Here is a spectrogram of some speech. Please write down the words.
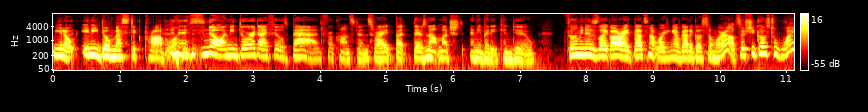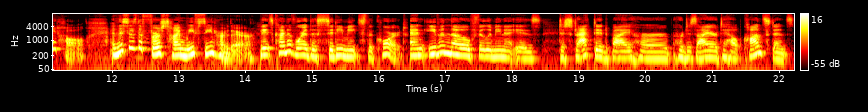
you know, any domestic problems. No, I mean, Doradai feels bad for Constance, right? But there's not much anybody can do. Philomena is like, all right, that's not working. I've got to go somewhere else. So she goes to Whitehall. And this is the first time we've seen her there. It's kind of where the city meets the court. And even though Philomena is distracted by her her desire to help Constance,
